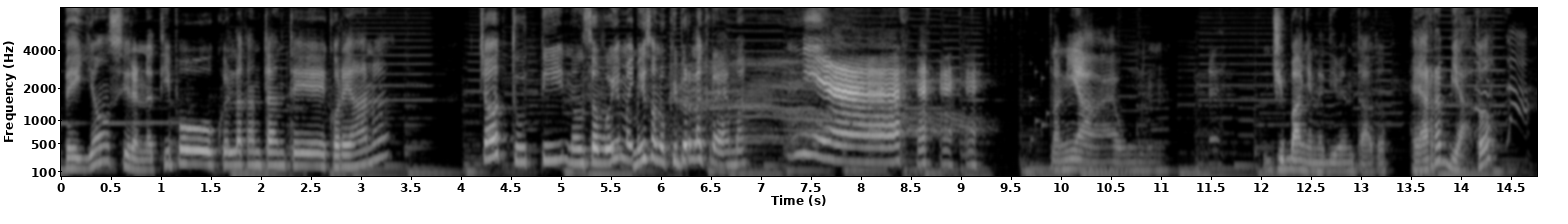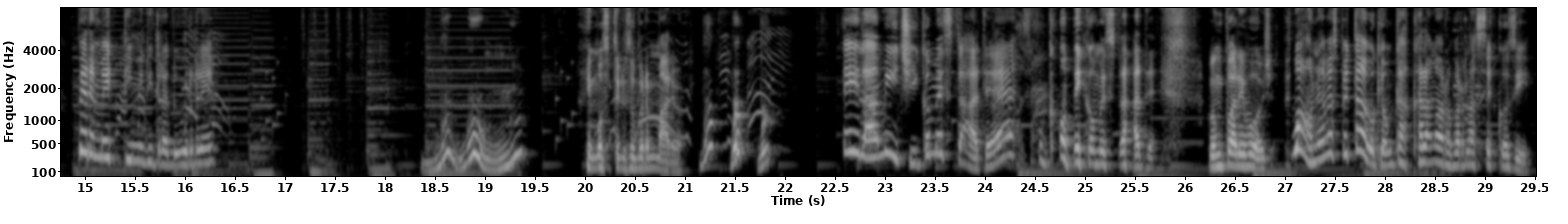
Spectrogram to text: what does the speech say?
Beyoncé Siren, tipo quella cantante coreana? Ciao a tutti, non so voi, ma io sono qui per la crema. Nia. No, Nia è un... Gibagnan è diventato. È arrabbiato? Permettimi di tradurre. I mostri di Super Mario. Ehi là amici, come state, eh? Come, come state? Con quale voce? Wow, non mi aspettavo che un caccalamaro parlasse così.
